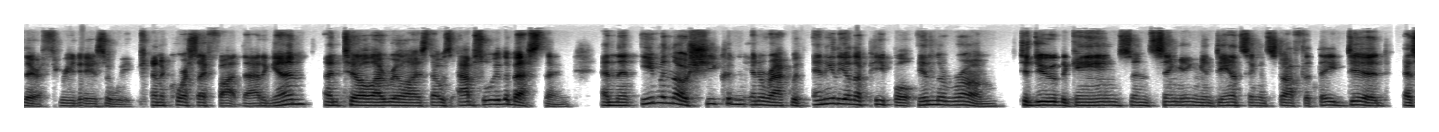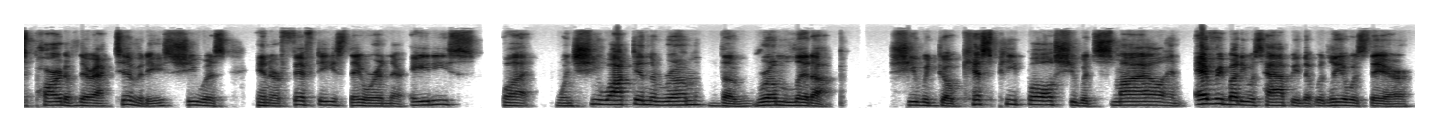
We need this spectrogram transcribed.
there three days a week. And of course i fought that again until i realized that was absolutely the best thing. And then even though she couldn't interact with any of the other people in the room to do the games and singing and dancing and stuff that they did as part of their activities she was in her 50s they were in their 80s but when she walked in the room, the room lit up. She would go kiss people, she would smile, and everybody was happy that Lia was there.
